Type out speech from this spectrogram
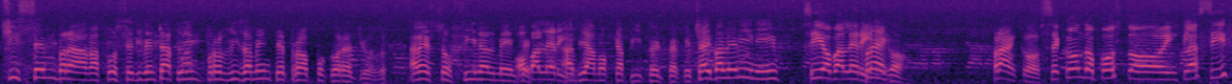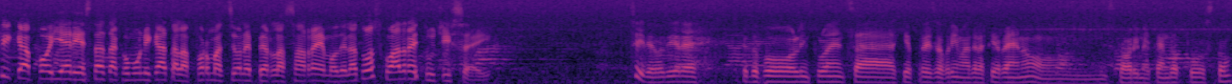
ci sembrava fosse diventato improvvisamente troppo coraggioso. Adesso finalmente abbiamo capito il perché. C'hai i ballerini? Sì, ho ballerini. Prego. Franco, secondo posto in classifica, poi ieri è stata comunicata la formazione per la Sanremo della tua squadra e tu ci sei. Sì, devo dire che dopo l'influenza che ho preso prima della Tirreno mi sto rimettendo a posto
